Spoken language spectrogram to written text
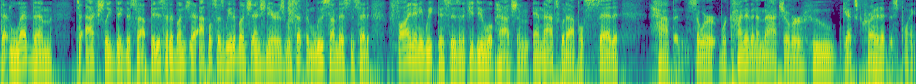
that led them to actually dig this up. They just had a bunch. Apple says we had a bunch of engineers. We set them loose on this and said, find any weaknesses, and if you do, we'll patch them. And that's what Apple said happened. So we're we're kind of in a match over who gets credit at this point.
